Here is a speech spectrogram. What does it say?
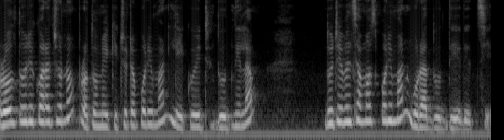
রোল তৈরি করার জন্য প্রথমে কিছুটা পরিমাণ লিকুইড দুধ নিলাম। দুই টেবিল চামচ পরিমাণ গুঁড়া দুধ দিয়ে দিচ্ছি।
